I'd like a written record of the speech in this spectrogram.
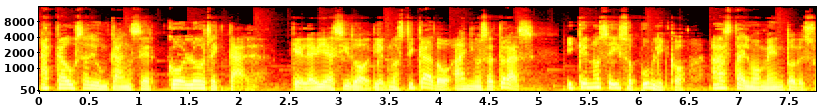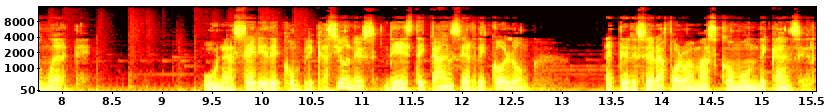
a causa de un cáncer colorectal que le había sido diagnosticado años atrás y que no se hizo público hasta el momento de su muerte. Una serie de complicaciones de este cáncer de colon, la tercera forma más común de cáncer,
